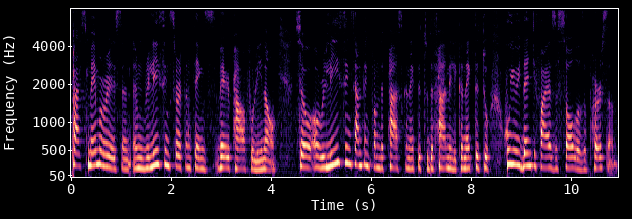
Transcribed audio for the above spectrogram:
past memories and, and releasing certain things very powerfully you know. So or releasing something from the past connected to the family connected to who you identify as a soul as a person.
